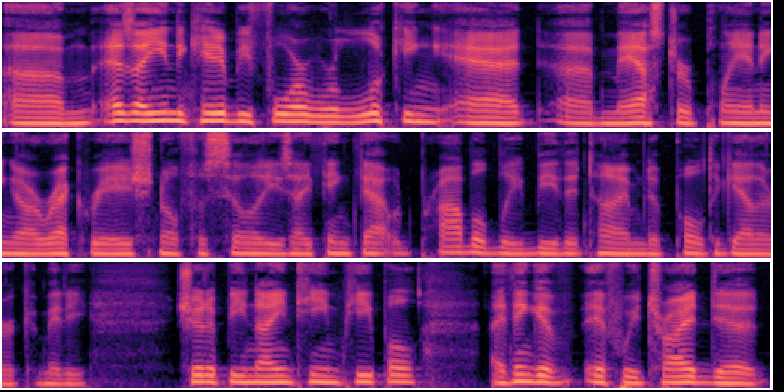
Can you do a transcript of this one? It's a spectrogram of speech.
Um, as I indicated before, we're looking at uh, master planning our recreational facilities. I think that would probably be the time to pull together a committee. Should it be 19 people? I think if, if we tried to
